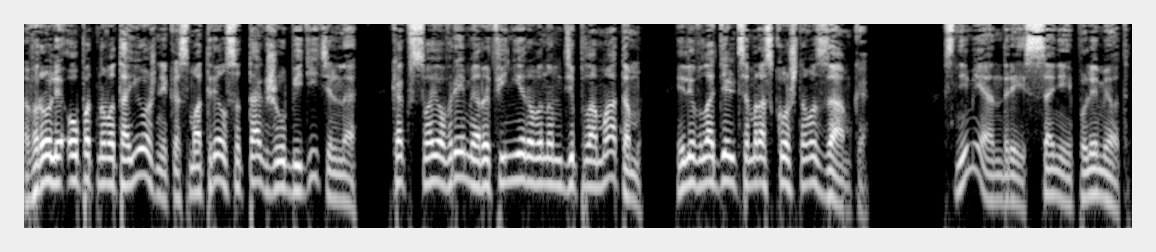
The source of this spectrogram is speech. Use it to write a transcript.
В роли опытного таежника смотрелся так же убедительно, как в свое время рафинированным дипломатом или владельцем роскошного замка. Сними, Андрей, с саней пулемет,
